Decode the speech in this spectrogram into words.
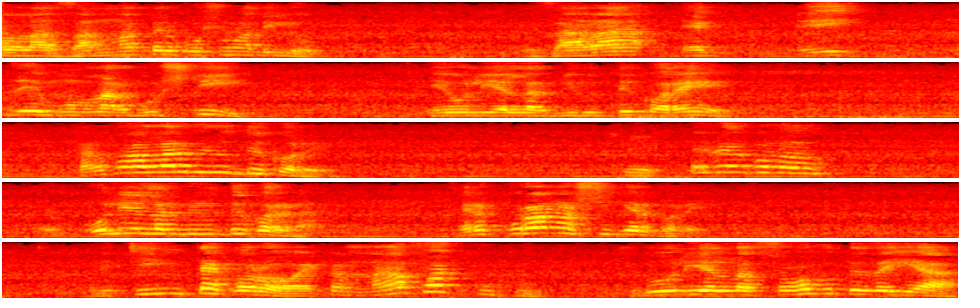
আল্লাহ জান্নাতের ঘোষণা দিল। যারা এক, এই যে মোল্লার গোষ্ঠী অলি আল্লাহর বিরুদ্ধে করে। তারা তো আল্লাহর বিরুদ্ধে করে। এটা কোনো অলি আল্লাহর বিরুদ্ধে করে না। এরা কোরআন অস্বীকার করে। চিন্তা করো একটা নাফাক কুকুর শুধু অলি আল্লাহ সহবতে যাইয়া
